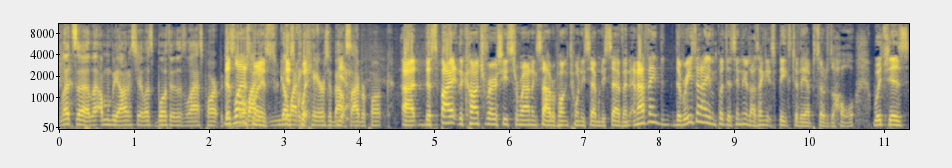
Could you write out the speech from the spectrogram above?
Let's. Uh, let- I'm gonna be honest here. Let's blow through this last part because This last nobody, one is- is nobody quick. cares about Yeah. Cyberpunk. Uh, despite the controversy surrounding Cyberpunk 2077, and I think th- the reason I even put this in here is I think it speaks to the episode as a whole, which is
